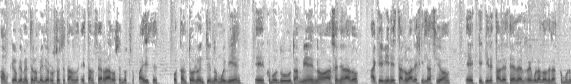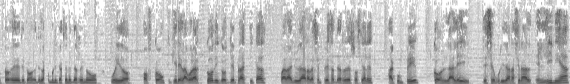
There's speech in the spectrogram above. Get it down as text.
aunque obviamente los medios rusos están, están cerrados en nuestros países. Por tanto, no entiendo muy bien, eh, como tú también no has señalado, a qué viene esta nueva legislación que quiere establecer el regulador de las, de, de las comunicaciones del Reino Unido, Ofcom, que quiere elaborar códigos de prácticas para ayudar a las empresas de redes sociales a cumplir con la ley de seguridad nacional en línea,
